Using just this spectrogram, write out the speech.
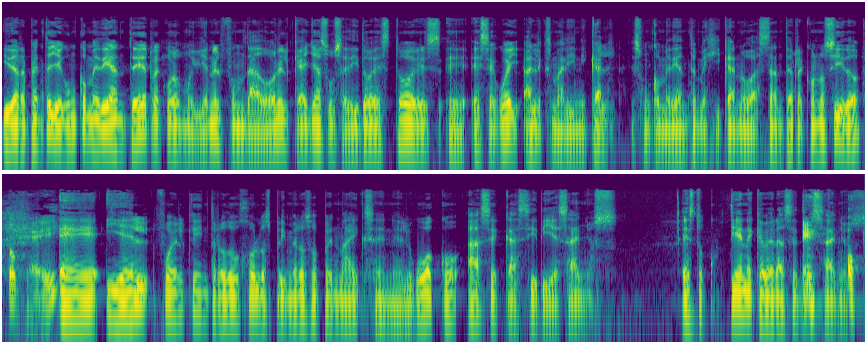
Y de repente llegó un comediante, recuerdo muy bien, el fundador, el que haya sucedido esto es eh, ese güey, Alex Marinical. Es un comediante mexicano bastante reconocido. Ok. Eh, y él fue el que introdujo los primeros open mics en el Woco hace casi 10 años. Esto tiene que ver hace 10 Es- años. Ok,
